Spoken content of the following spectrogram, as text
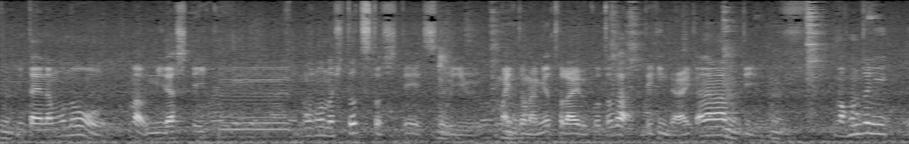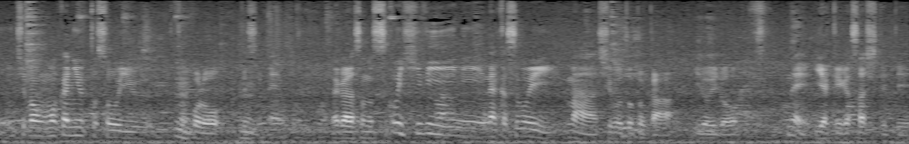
みたいなものを、まあ、生み出していくものの一つとしてそういう、まあ、営みを捉えることができるんじゃないかなっていう、まあ、本当に一番大まかに言うとそういうところですよね。だからそのすごい日々になんかすごいまあ仕事とかいろいろね嫌気がさしてて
